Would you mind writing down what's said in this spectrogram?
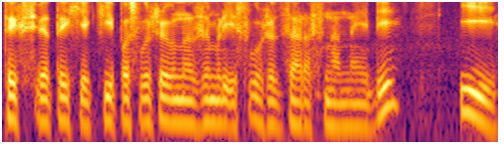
тих святих, які послужили на землі і служать зараз на небі. І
